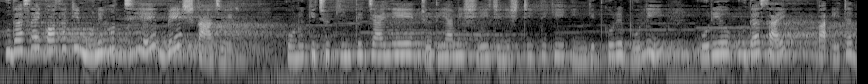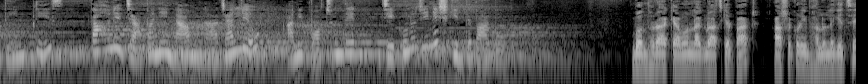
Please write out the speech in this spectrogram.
খুদাসাই কথাটি মনে হচ্ছে বেশ কাজের কোনো কিছু কিনতে চাইলে যদি আমি সেই জিনিসটির দিকে ইঙ্গিত করে বলি করেও কুদাসাই বা এটা দিন প্লিজ তাহলে জাপানি নাম না জানলেও আমি পছন্দের যে কোনো জিনিস কিনতে পারবো বন্ধুরা কেমন লাগলো আজকের পাঠ আশা করি ভালো লেগেছে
